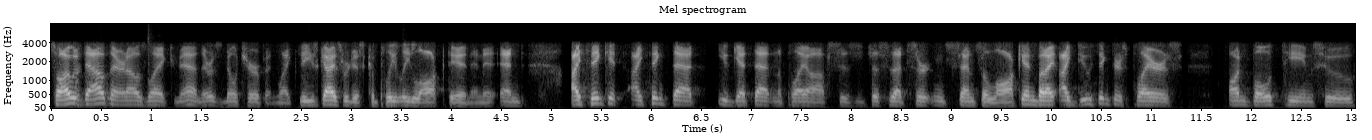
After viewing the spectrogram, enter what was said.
So I was down there and I was like, man, there was no chirping. Like these guys were just completely locked in, and it, and I think it. I think that you get that in the playoffs is just that certain sense of lock in. But I, I do think there's players on both teams who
